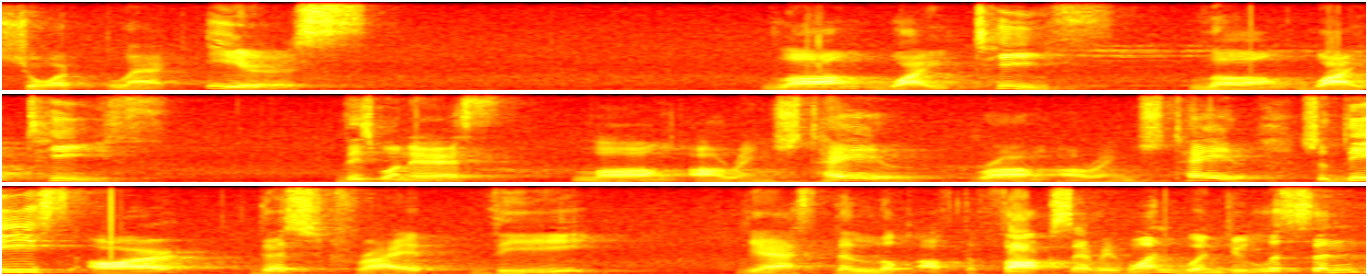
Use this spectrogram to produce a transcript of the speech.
Short black ears. Long white teeth long white teeth. This one is long orange tail, long orange tail. So these are describe the yes the look of the fox everyone when you listen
